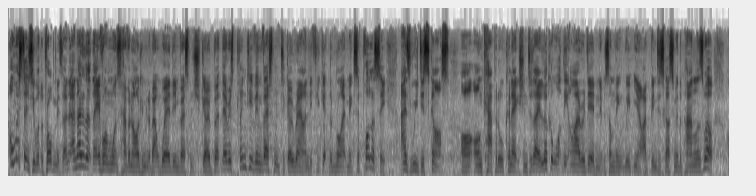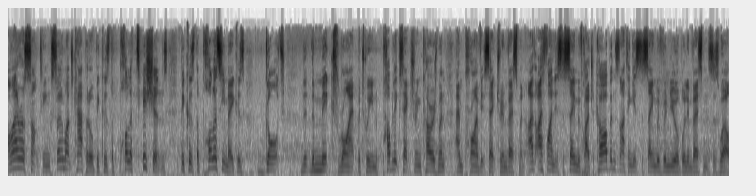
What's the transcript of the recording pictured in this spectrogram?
almost don't see what the problem is. I, I, know that everyone wants to have an argument about where the investment should go, but there is plenty of investment to go round if you get the right mix of policy, as we discussed uh, on Capital Connection today. Look at what the IRA did, and it was something we, you know, I've been discussing with the panel as well. IRA sucked in so much capital because the politicians, because the policymakers got the, the mix right between public sector encouragement and private sector investment. I, I find it's the same with hydrocarbons, and I think it's the same with renewable investments as well.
